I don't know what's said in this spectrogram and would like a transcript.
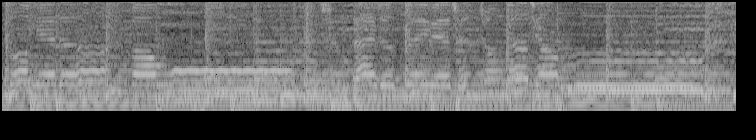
昨夜的宝物承载着岁月沉重的脚步可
